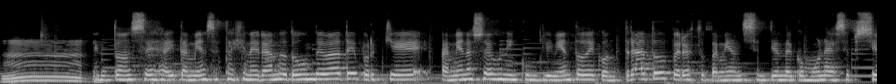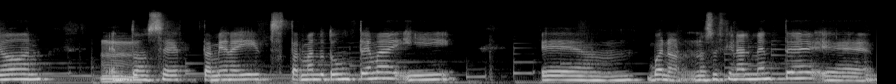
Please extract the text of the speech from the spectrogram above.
Mm. Entonces ahí también se está generando todo un debate porque también eso es un incumplimiento de contrato, pero esto también se entiende como una excepción. Mm. Entonces también ahí se está armando todo un tema y Em, bueno, no sé finalmente eh,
